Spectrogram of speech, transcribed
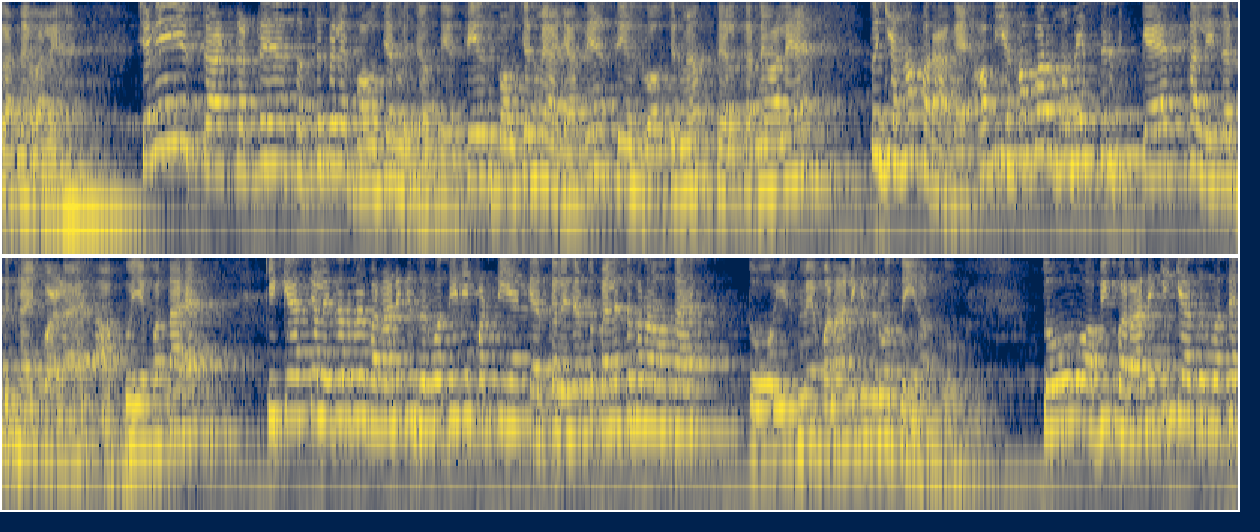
करने वाले हैं। चलिए स्टार्ट करते हैं। सबसे पहले बाउचर में चलते हैं। सेल्स बाउचर में आ जाते हैं। सेल्स बाउचर में हम सेल करने वाले हैं। तो यहाँ पर आ गए। अब यहाँ पर हमें सिर्फ़ कैश का लेजर दिखाई पड़ रहा है। आपको ये पता है कि कैश का लेजर हमें बनाने की ज़रूरत ही नहीं पड़ती है। कैश का लेजर तो पहले से बना होता है। तो इसमें बनाने की ज़रूरत नहीं है आपको। तो अभी बनाने की क्या ज़रूरत है?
